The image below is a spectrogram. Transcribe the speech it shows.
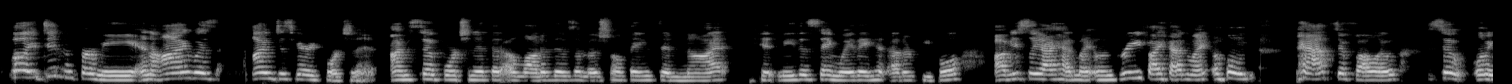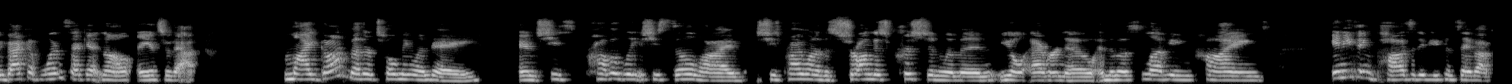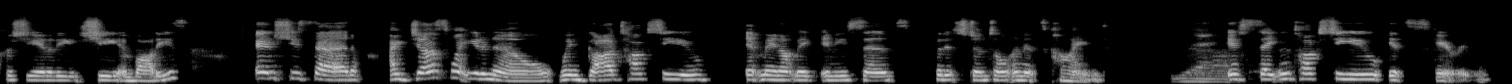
Well, it didn't for me. And I was, I'm just very fortunate. I'm so fortunate that a lot of those emotional things did not hit me the same way they hit other people. Obviously, I had my own grief, I had my own path to follow. So let me back up one second and I'll answer that. My godmother told me one day, and she's probably she's still alive she's probably one of the strongest christian women you'll ever know and the most loving kind anything positive you can say about Christianity, she embodies. And she said, I just want you to know when God talks to you, it may not make any sense, but it's gentle and it's kind. Yeah. If Satan talks to you, it's scary.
